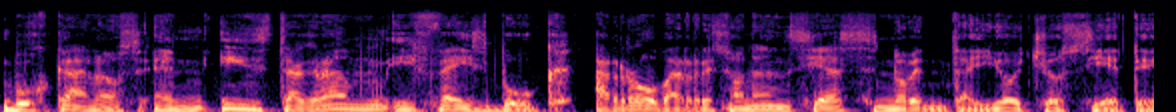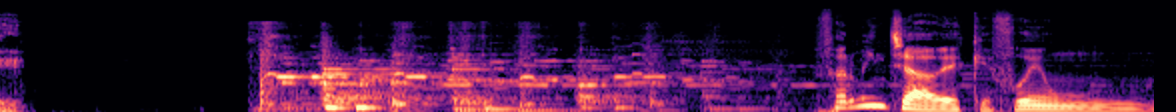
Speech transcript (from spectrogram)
Búscanos en Instagram y Facebook, arroba Resonancias 987. Fermín Chávez, que fue un,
